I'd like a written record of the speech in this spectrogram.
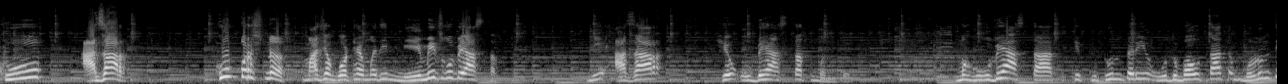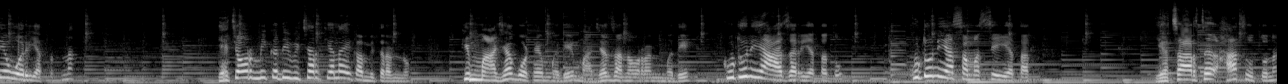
खूप आजार खूप प्रश्न माझ्या गोठ्यामध्ये नेहमीच उभे असतात. मी आजार हे उभे असतात म्हणते मग उभे असतात ते कुठून तरी उद्भवतात म्हणून ते वर येतात ना. ह्याच्यावर मी कधी विचार केलाय का मित्रांनो? की माझ्या गोठ्यामध्ये माझ्या जनावरांमध्ये कुठून या आजार येतात हो? कुठून या समस्या येतात? याचा अर्थ हाच होतो ना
